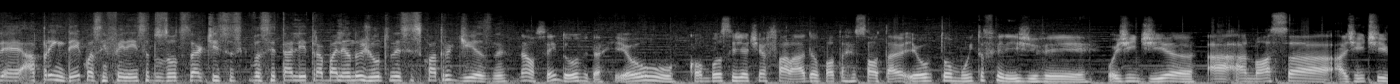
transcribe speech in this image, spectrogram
é, aprender com as referências dos outros artistas que você tá ali trabalhando junto nesses quatro dias, né? Não, sem dúvida. Eu, como você já tinha falado, eu volto a ressaltar, eu tô muito feliz de ver hoje em dia a, a nossa, a gente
